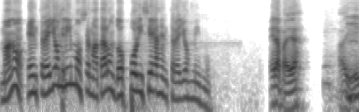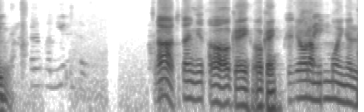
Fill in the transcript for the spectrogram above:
mano, entre ellos mismos se mataron dos policías entre ellos mismos. Mira para allá. Ay, Mm. Ah, tú estás en mute. Oh, ok, ok. Estoy ahora mismo en el,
